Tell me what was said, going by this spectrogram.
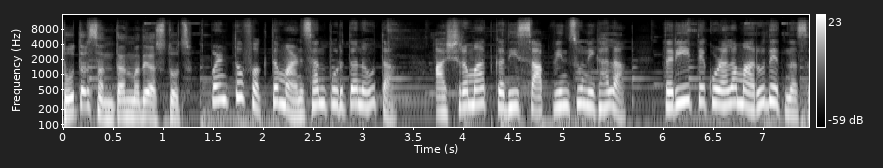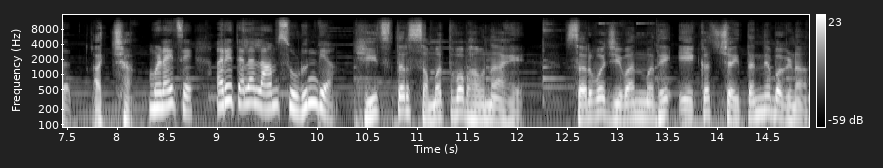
तो तर संतांमध्ये असतोच. पण तो फक्त माणसांपुरतं नव्हता. आश्रमात कधी साप विंचू निघाला तरी ते कुणाला मारू देत नसत. अच्छा. म्हणायचे अरे त्याला लांब सोडून द्या. हीच तर समत्व भावना आहे. सर्व जीवांमध्ये एकच चैतन्य बघणं.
